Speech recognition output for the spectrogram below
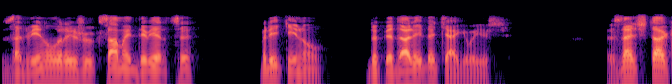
задвинул рыжую к самой дверце, прикинул, до педалей дотягиваюсь. Значит так,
